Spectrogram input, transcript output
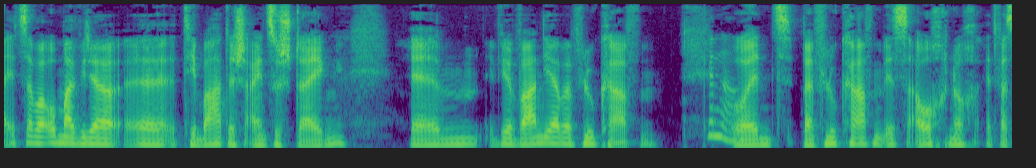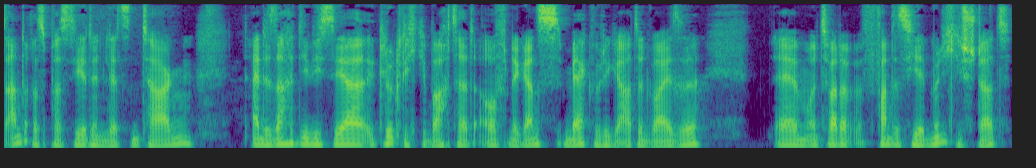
jetzt aber um mal wieder äh, thematisch einzusteigen. Ähm, wir waren ja beim Flughafen. Genau. Und beim Flughafen ist auch noch etwas anderes passiert in den letzten Tagen. Eine Sache, die mich sehr glücklich gemacht hat, auf eine ganz merkwürdige Art und Weise. Ähm, und zwar fand es hier in München statt.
